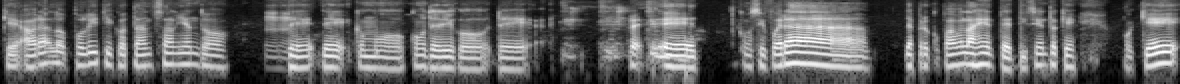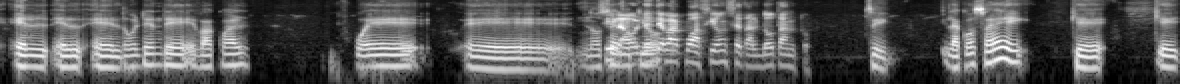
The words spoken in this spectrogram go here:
que ahora los políticos están saliendo de, de como, ¿cómo te digo? De, eh, como si fuera, le preocupaba a la gente diciendo que por qué el, el, el orden de evacuar fue, eh, no Sí, se la emitió- orden de evacuación se tardó tanto. Sí, la cosa es que, que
